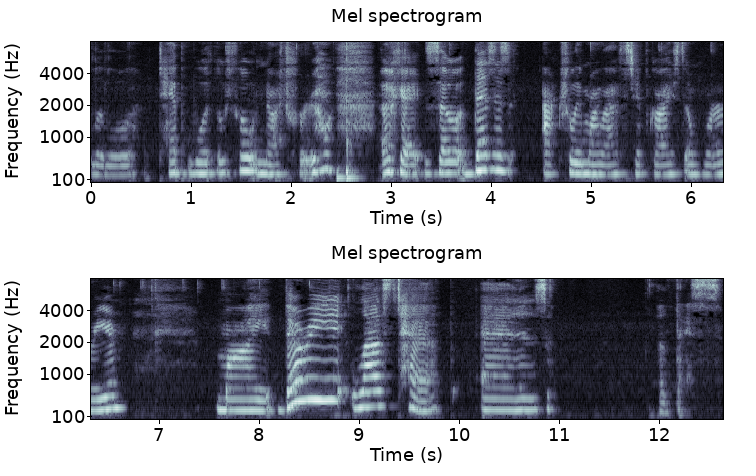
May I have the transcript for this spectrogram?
little tip was also not true. okay, so this is actually my last tip, guys. Don't worry. My very last tip is this.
